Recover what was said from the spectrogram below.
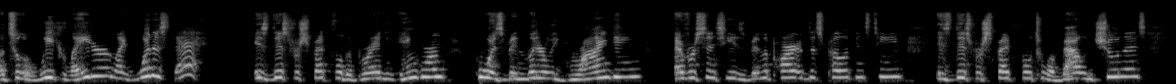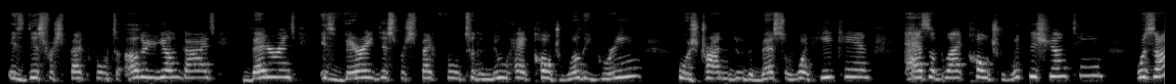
until a week later. Like, what is that? Is disrespectful to Brandon Ingram, who has been literally grinding ever since he has been a part of this Pelicans team is disrespectful to a Valanciunas, is disrespectful to other young guys, veterans, is very disrespectful to the new head coach, Willie Green, who is trying to do the best of what he can as a black coach with this young team. What Zion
